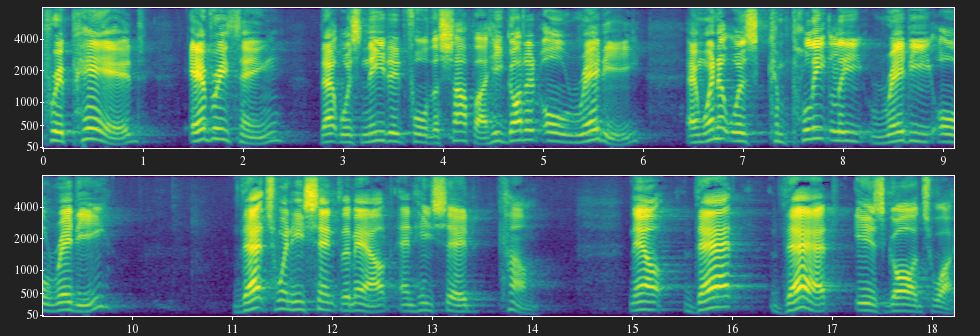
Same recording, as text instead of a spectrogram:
prepared everything that was needed for the supper. He got it all ready, and when it was completely ready already, that's when he sent them out and he said, Come. Now, that, that is God's way.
